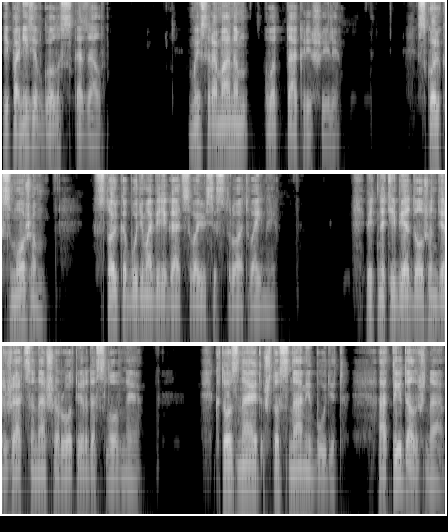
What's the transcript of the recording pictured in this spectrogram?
и понизив голос сказал: "Мы с Романом вот так решили. Сколько сможем, столько будем оберегать свою сестру от войны. Ведь на тебе должен держаться наш род и родословная. Кто знает, что с нами будет? А ты должна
